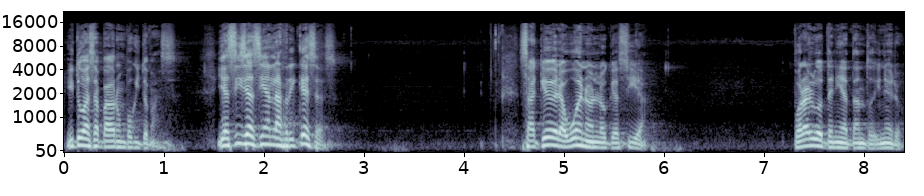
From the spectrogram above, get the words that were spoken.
Y tú vas a pagar un poquito más. Y así se hacían las riquezas. Saqueo era bueno en lo que hacía. Por algo tenía tanto dinero.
